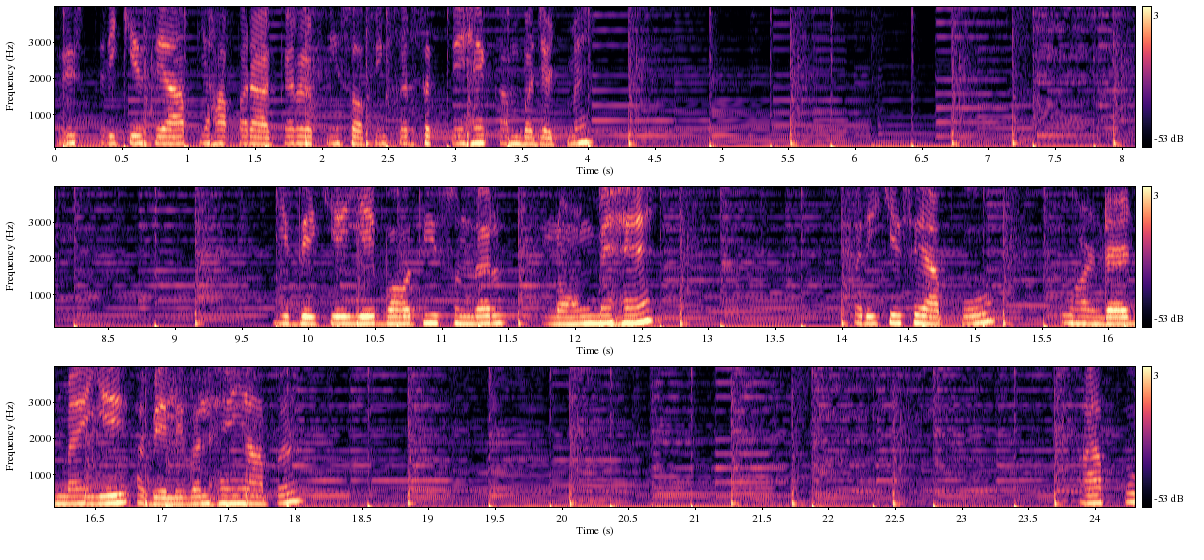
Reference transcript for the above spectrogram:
तो इस तरीके से आप यहाँ पर आकर अपनी शॉपिंग कर सकते हैं कम बजट में। ये देखिए, ये बहुत ही सुंदर लॉन्ग में है। इस तरीके से आपको 200 में ये अवेलेबल है यहाँ पर। आपको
